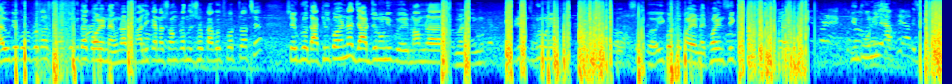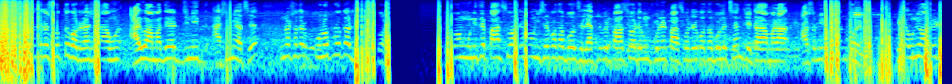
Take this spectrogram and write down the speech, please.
আয়ুকে কোনো প্রকার সহযোগিতা করেন না ওনার মালিকানা সংক্রান্ত সব কাগজপত্র আছে, সেগুলো দাখিল করেন না যার জন্য উনি মামলা মানে এভিডেন্সগুলো উনি ই করতে পারেন না ফরেন্সিক। কিন্তু উনি যেটা সত্য ঘটনা সেটা আয়ু আমাদের যিনি আসামি আছে ওনার সাথে কোনো প্রকার যোগাযোগ করে এবং উনি যে পাসওয়ার্ড এবং ইসের কথা বলছেন ল্যাপটপের পাসওয়ার্ড এবং ফোনের পাসওয়ার্ডের কথা বলেছেন যেটা আমার আসামি প্রদান করেন। এটা উনি অলরেডি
